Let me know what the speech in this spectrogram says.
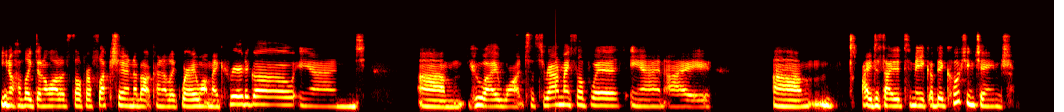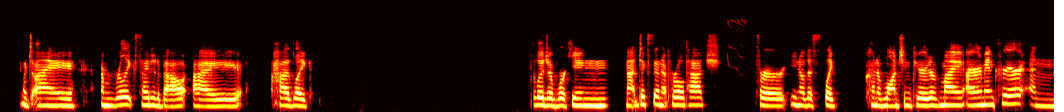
you know have like done a lot of self-reflection about kind of like where i want my career to go and um, who i want to surround myself with. And i um, i decided to make a big coaching change which i am really excited about. I had like privilege of working at Dixon at Purple Patch for you know this like kind of launching period of my Ironman career, and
